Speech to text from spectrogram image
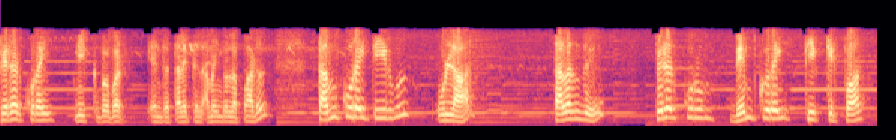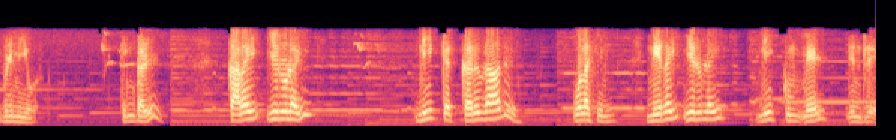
பிறர் குறை நீக்குபவர் என்ற தலைப்பில் அமைந்துள்ள பாடல் தம் குறை தீர்வு உள்ளார். தளர்ந்து பிறர் குறும் வெம்குறை தீர்க்கிற்பார் விழுமியோர். திங்கள் கரை இருளை நீக்க கருதாது உலகின் நிறை இருளை நீக்கும் மேல் நின்று.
